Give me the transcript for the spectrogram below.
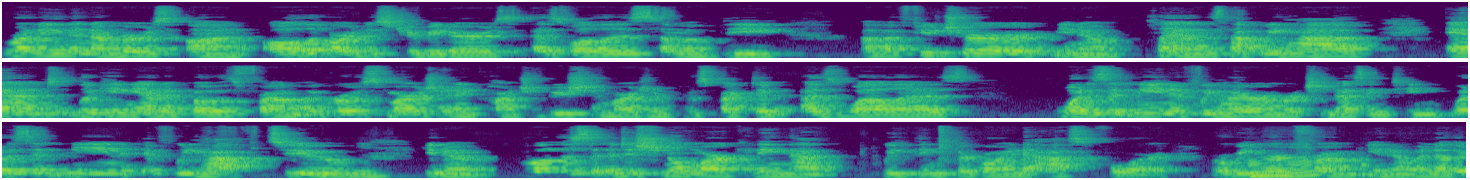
running the numbers on all of our distributors as well as some of the uh, future you know plans that we have and looking at it both from a gross margin and contribution margin perspective as well as what does it mean if we hire a merchandising team what does it mean if we have to mm-hmm. you know all this additional marketing that we think they're going to ask for or we mm-hmm. heard from you know another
